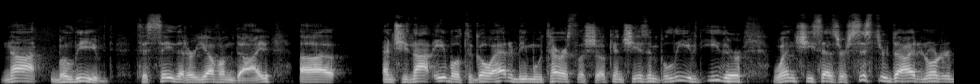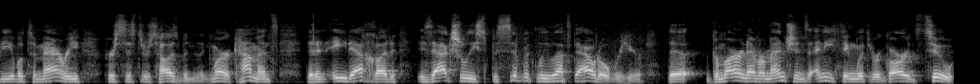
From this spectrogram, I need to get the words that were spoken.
not believed to say that her Yavam died. Uh, and she's not able to go ahead and be Muteris Lashuk, and she isn't believed either when she says her sister died in order to be able to marry her sister's husband. The Gemara comments that an Eid Echad is actually specifically left out over here. The Gemara never mentions anything with regards to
